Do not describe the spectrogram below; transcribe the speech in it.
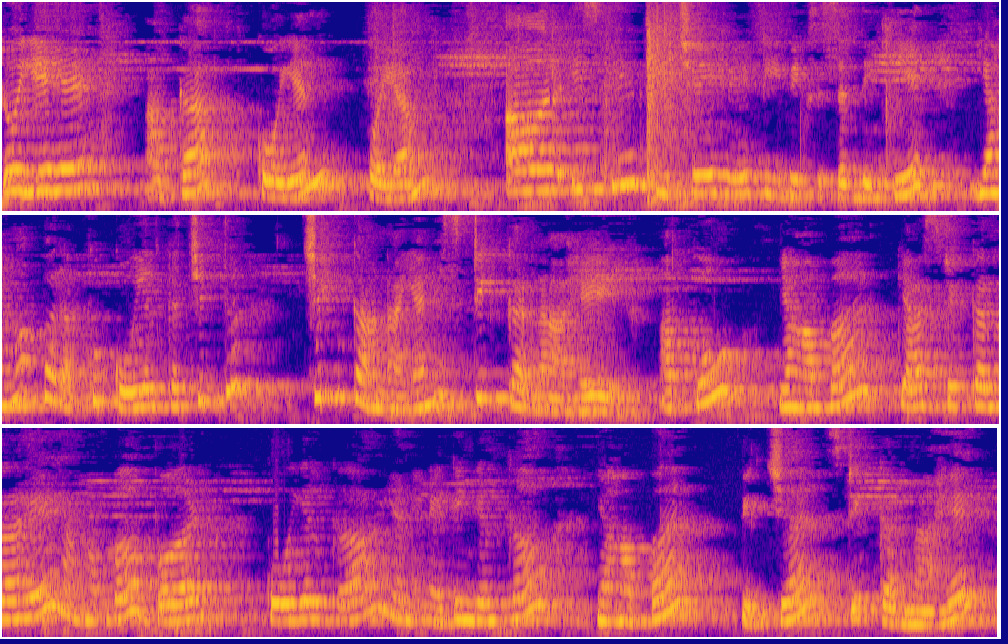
तो ये है आपका कोयल पोयम और इसके पीछे है टीवी एक्सरसाइज देखिए। यहाँ पर आपको कोयल का चित्र चिपकाना, यानी स्टिक करना है। आपको यहाँ पर क्या स्टिक करना है? यहाँ पर बर्ड कोयल का यानी नाइटिंगेल का यहाँ पर पिक्चर स्टिक करना है।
